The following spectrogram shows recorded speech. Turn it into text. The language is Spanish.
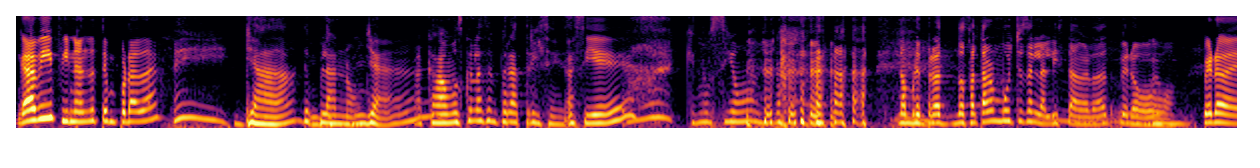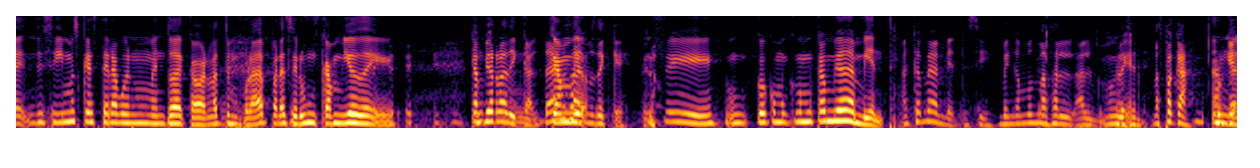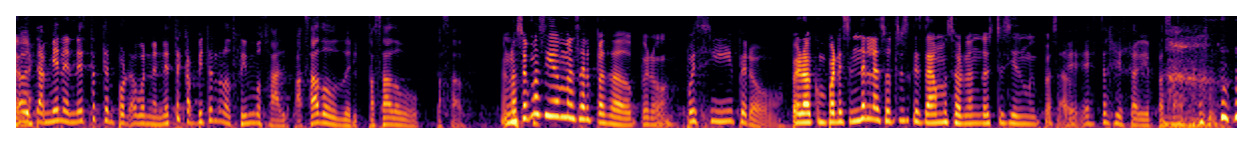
Gaby, final de temporada. Ya, de plano. Ya. Acabamos con las emperatrices. Así es. ¡Qué emoción! no, hombre, pero nos faltaron muchos en la lista, ¿verdad? Pero... Pero eh, decidimos que este era buen momento de acabar la temporada para hacer un cambio de... Cambio radical. Todavía no Cambio- sabemos de qué. Pero... Sí, un, co- como, como un cambio de ambiente. A cambio de ambiente, sí. Vengamos más al, al presente. bien. Más para acá. Porque eh, también en esta temporada, bueno, en este capítulo nos fuimos al pasado del pasado pasado. Nos hemos ido más al pasado, pero... Pues sí, pero Pero a comparación de las otras que estábamos hablando, este sí es muy pasado. eh, esta sí está bien pasada.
